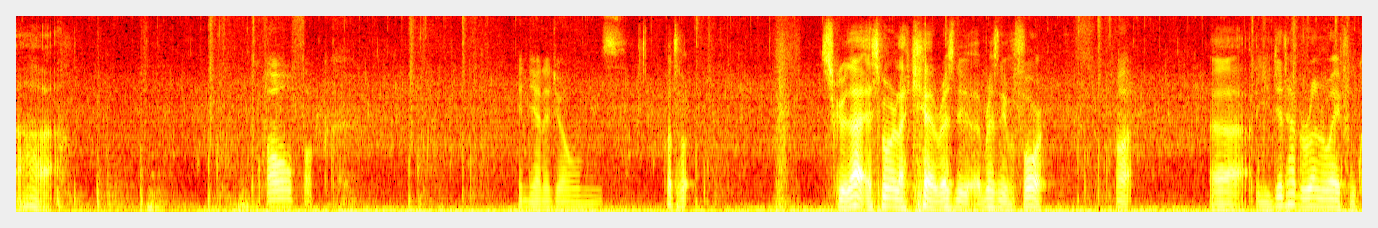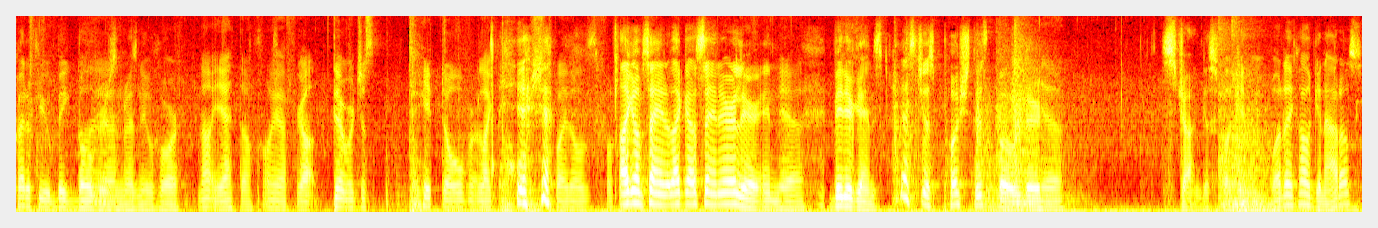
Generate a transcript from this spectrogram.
Ah, Oh fuck. Indiana Jones. what the fuck? Screw that. It's more like uh, Resident, uh, Resident Evil 4. What? Uh, you did have to run away from quite a few big Oh, boulders yeah. in Resident Evil 4. Not yet though. Oh yeah, I forgot. They were just tipped over, like Yeah. pushed by those fucking. Like I'm saying, like I was saying earlier in yeah. video games, let's just push this boulder. Yeah. Strongest fucking what do they call ganados?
